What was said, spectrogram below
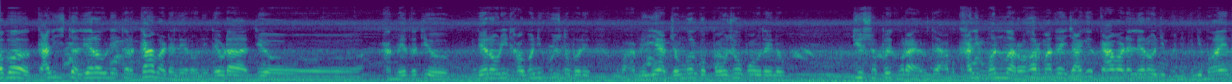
अब कालिज त लिएर आउने तर कहाँबाट लिएर आउने? एउटा त्यो हामीले त त्यो लिएर आउने ठाउँ पनि खोज्नु पऱ्यो अब हामीले यहाँ जङ्गलको पाउँछौँ पाउँदैनौँ। त्यो सबै कुराहरू त अब खालि मनमा रहर मात्रै जाग्यो कहाँबाट लिएर आउने भन्ने पनि भएन।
